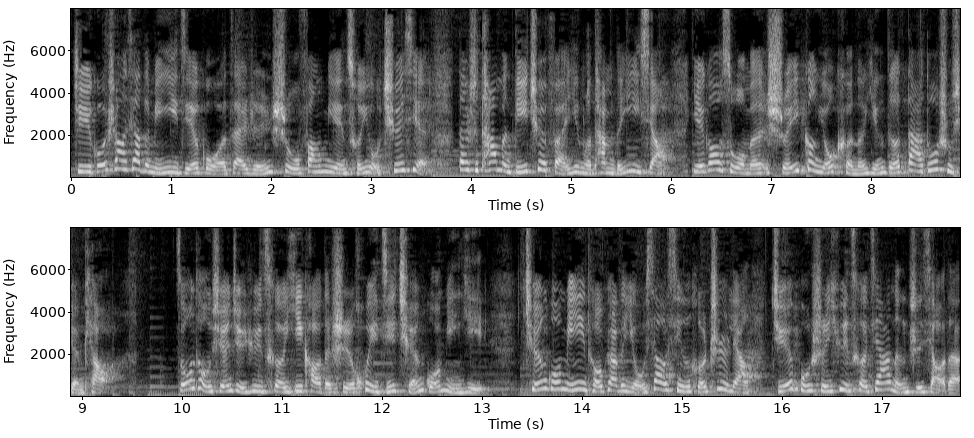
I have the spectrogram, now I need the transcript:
举国上下的民意结果在人数方面存有缺陷，但是他们的确反映了他们的意向，也告诉我们谁更有可能赢得大多数选票。总统选举预测依靠的是汇集全国民意，全国民意投票的有效性和质量绝不是预测家能知晓的，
